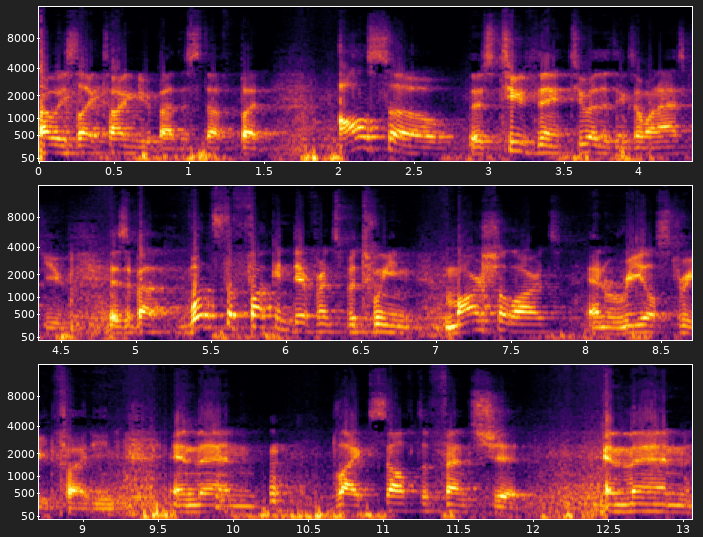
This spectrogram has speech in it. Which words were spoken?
I always like talking to you about this stuff, but also there's two things, two other things I want to ask you is about what's the fucking difference between martial arts and real street fighting, and then like self-defense shit, and then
